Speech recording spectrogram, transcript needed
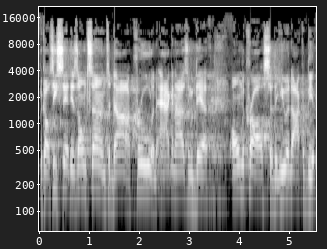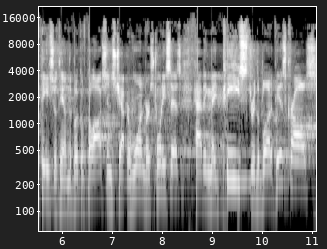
because he sent his own son to die a cruel and agonizing death on the cross so that you and I could be at peace with him. The book of Colossians, chapter 1, verse 20 says, Having made peace through the blood of his cross,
